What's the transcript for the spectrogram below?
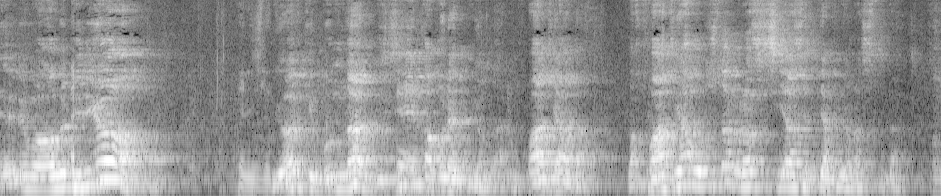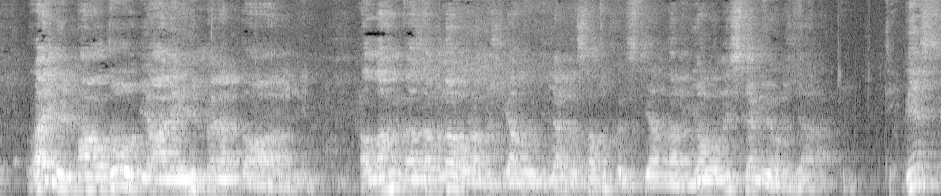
Elim oğlu biliyor. Diyor ki bunlar bizi kabul etmiyorlar. Fatiha'da. Bak Fatiha uluslararası siyaset yapıyor aslında. Gayril mağdubi aleyhim veleddâlin. Allah'ın gazabına uğramış Yahudiler ve sapık Hristiyanların yolunu istemiyoruz ya Rabbi. Biz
